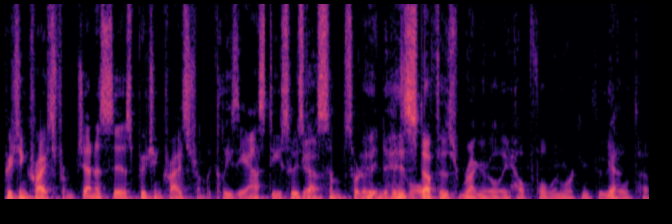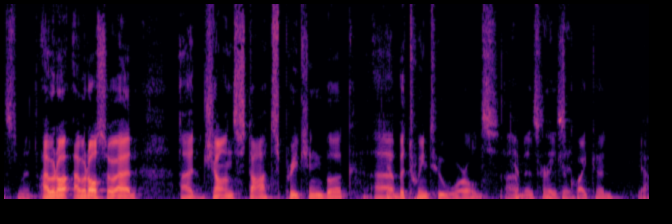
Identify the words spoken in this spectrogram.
Preaching Christ from Genesis, Preaching Christ from Ecclesiastes. So he's Yeah. got some sort of individual. His stuff is regularly helpful when working through Yeah. the Old Testament. I would I would also add uh, John Stott's preaching book, uh, Yep. Between Two Worlds, um, Yep, is, is good. quite good. Yeah.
